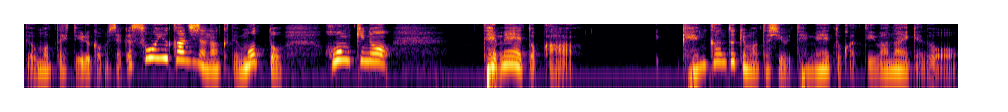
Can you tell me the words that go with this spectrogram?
って思った人いるかもしれないけど、そういう感じじゃなくて、もっと本気のてめえとか、喧嘩の時も私てめえとかって言わないけど、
